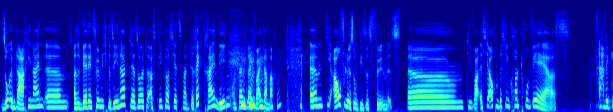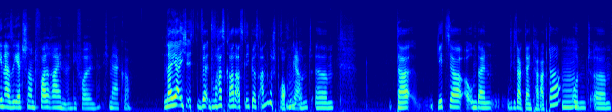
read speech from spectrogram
so im Nachhinein, ähm, also wer den Film nicht gesehen hat, der sollte Asklepios jetzt mal direkt reinlegen und dann gleich weitermachen. Ähm, die Auflösung dieses Filmes, ähm, die war, ist ja auch ein bisschen kontrovers. Ach, wir gehen also jetzt schon voll rein in die Vollen, ich merke. Naja, ich, ich, du hast gerade Asklepios angesprochen Ja. und ähm, da geht es ja um dein, wie gesagt, dein Charakter Mhm. und ähm,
